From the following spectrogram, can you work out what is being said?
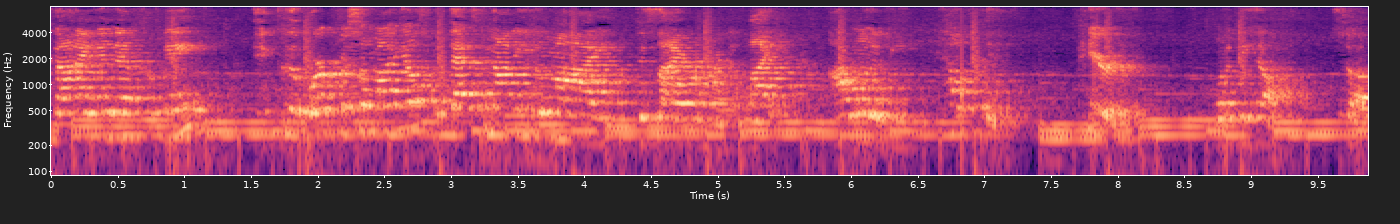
God ain't in that for me. It could work for somebody else, but that's not even my desire or my delight. I want to be healthy, period. I want to be healthy. So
